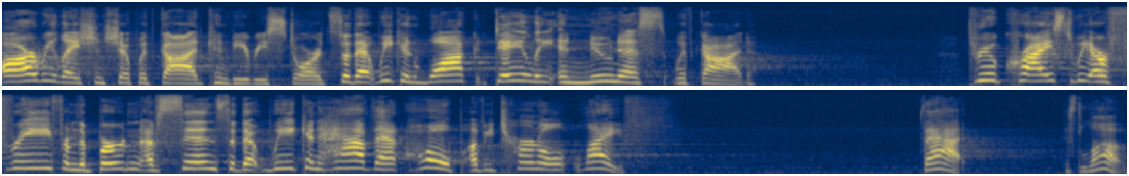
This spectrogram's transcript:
our relationship with God can be restored, so that we can walk daily in newness with God. Through Christ, we are free from the burden of sin so that we can have that hope of eternal life. That is love.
